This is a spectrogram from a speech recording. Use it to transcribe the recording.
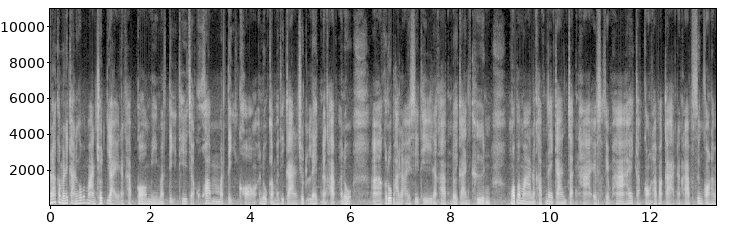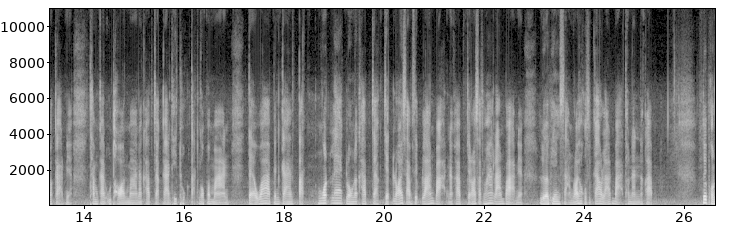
คณะกรรมการงบประมาณชุดใหญ่นะครับ ก็มีมติที่จะคว่ำมติของอนุกรรมธิการชุดเล็กนะครับ อนุอ่ากรุพันธ์และ ICT นะครับ โดยการคืนงบประมาณนะครับในการจัดหา F35 ให้กับกองทัพอากาศนะครับ ซึ่งกองทัพอากาศเนี่ยทำการอุทธรณ์มานะครับ จากการที่ถูกตัดงบประมาณ แต่ว่าเป็นการตัดงวดแรกลงนะครับจาก 730 ล้านบาทนะครับ735 ล้านบาทเนี่ยเหลือเพียง 369 ล้านบาทเท่านั้นนะครับ ดยผล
